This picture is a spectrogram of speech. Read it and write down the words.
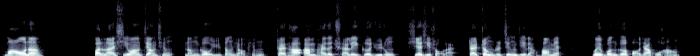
毛呢，本来希望江青能够与邓小平在他安排的权力格局中携起手来，在政治经济两方面为文革保驾护航，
